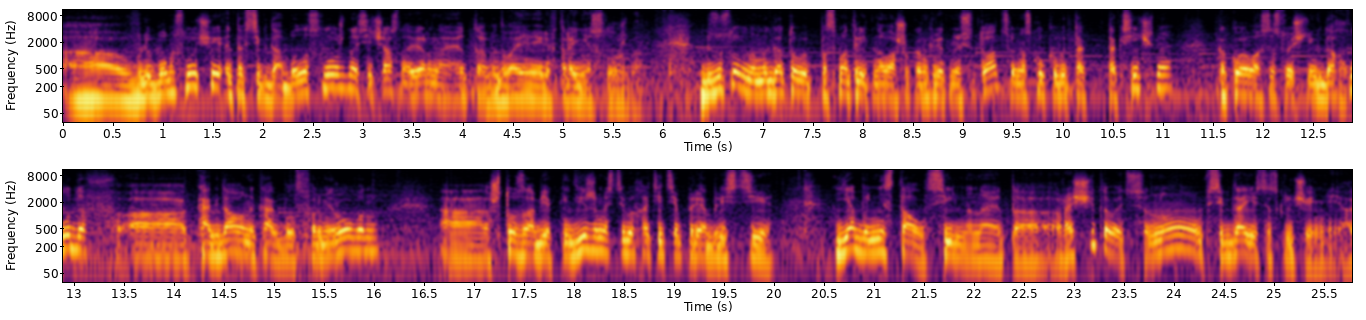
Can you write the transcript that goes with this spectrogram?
А, в любом случае, это всегда было сложно. Сейчас, наверное, это вдвойне или втройне сложно. Безусловно, мы готовы посмотреть на вашу конкретную ситуацию, насколько вы так токсичны, какой у вас источник доходов, а, когда он и как был сформирован, что за объект недвижимости вы хотите приобрести – я бы не стал сильно на это рассчитывать, но всегда есть исключения.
